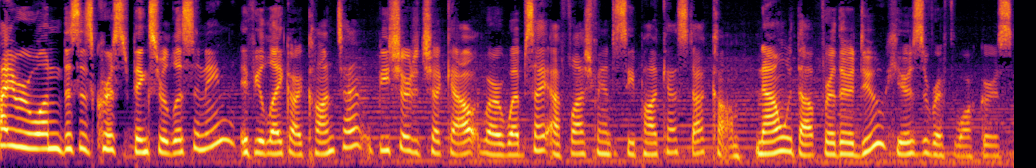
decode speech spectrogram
Hi everyone, this is Chris. Thanks for listening. If you like our content, be sure to check out our website at flashfantasypodcast.com. Now, without further ado, here's the Riftwalkers.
